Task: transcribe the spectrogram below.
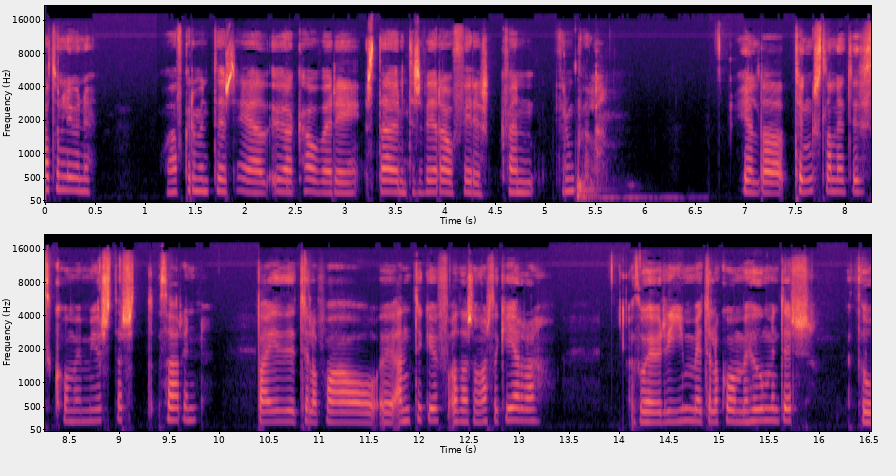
atunlífinu. Og af hverju myndið þið segja að ÖAK veri staðurinn til að vera á fyrir hvern frumkvöla? Ég held að tengslanettið komi mjög stærst þarinn, bæði til að fá endurgjöf á það sem þú ert að gera. Þú hefur rými til að koma með hugmyndir, þú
